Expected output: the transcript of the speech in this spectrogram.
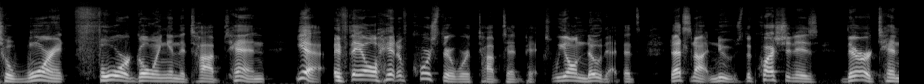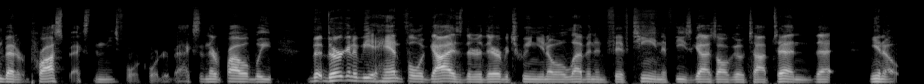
to warrant four going in the top 10. Yeah, if they all hit, of course they're worth top 10 picks. We all know that. That's that's not news. The question is there are 10 better prospects than these four quarterbacks and they're probably there are going to be a handful of guys that are there between, you know, 11 and 15 if these guys all go top 10 that, you know,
